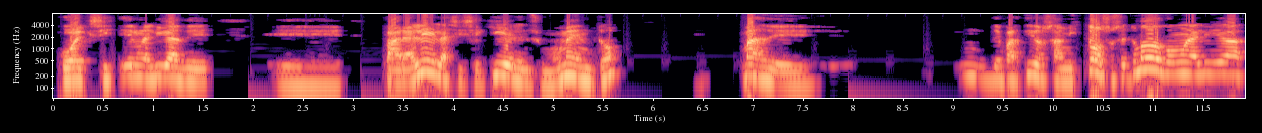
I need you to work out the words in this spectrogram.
coexistía, era una liga de... Eh, paralela, si se quiere, en su momento, más de, de partidos amistosos. Se tomaba como una liga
